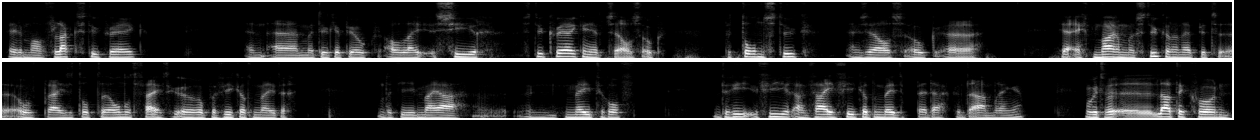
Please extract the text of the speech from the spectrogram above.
helemaal vlak stukwerk. En, maar natuurlijk heb je ook allerlei sier stukwerk. En je hebt zelfs ook betonstuk. En zelfs ook uh, ja, echt marmerstuk. En dan heb je het uh, over prijzen tot 150 euro per vierkante meter. Omdat je, maar ja, een meter of 3, 4 à 5 vierkante meter per dag kunt aanbrengen. Maar goed, we, laat ik gewoon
